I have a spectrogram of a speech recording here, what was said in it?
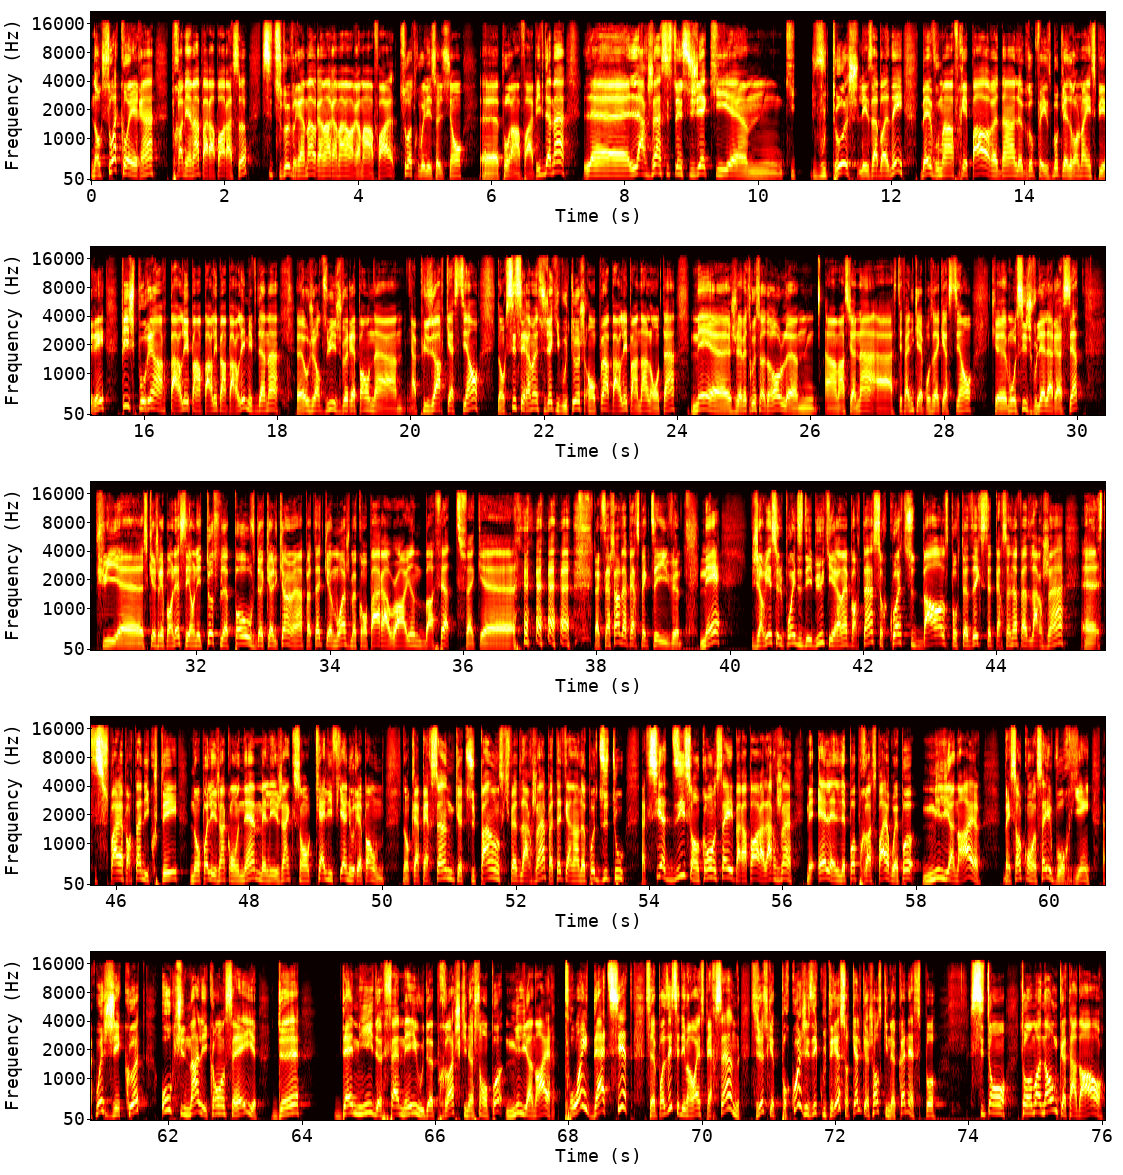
Donc, sois cohérent, premièrement, par rapport à ça. Si tu veux vraiment, vraiment, vraiment, vraiment en faire, tu vas trouver des solutions euh, pour en faire. Puis évidemment, l'argent, si c'est un sujet qui, euh, qui vous touche, les abonnés, ben vous m'en ferez part dans le groupe Facebook Les Drôlement Inspirés. Puis je pourrais en reparler, puis en parler, puis en parler. Mais évidemment, euh, aujourd'hui, je veux répondre à, plusieurs questions. Donc si c'est vraiment un sujet qui vous touche, on peut en parler pendant longtemps. Mais euh, je l'avais trouvé ça drôle euh, en mentionnant à Stéphanie qui avait posé la question que moi aussi je voulais la recette. Puis ce que je répondais, c'est on est tous le pauvre de quelqu'un. Hein? Peut-être que moi, je me compare à Ryan Buffett. Fait que, fait que ça change la perspective. Mais je reviens sur le point du début qui est vraiment important. Sur quoi tu te bases pour te dire que cette personne-là fait de l'argent? Euh, c'est super important d'écouter non pas les gens qu'on aime, mais les gens qui sont qualifiés à nous répondre. Donc la personne que tu penses qui fait de l'argent, peut-être qu'elle n'en a pas du tout. Fait que si elle dit son conseil par rapport à l'argent, mais elle, elle n'est pas prospère ou elle n'est pas millionnaire, ben son conseil vaut rien. Fait que moi, j'écoute aucunement les conseils de d'amis, de famille ou de proches qui ne sont pas millionnaires. Point, that's it. Ça veut pas dire que c'est des mauvaises personnes. C'est juste que pourquoi je les écouterais sur quelque chose qu'ils ne connaissent pas? Si ton, ton mononcle que t'adores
